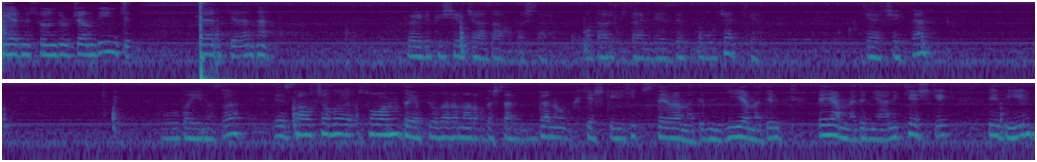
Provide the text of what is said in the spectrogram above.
Diğerini söndüreceğim deyince derken heh, böyle pişireceğiz arkadaşlar. O kadar güzel lezzetli olacak ki. Gerçekten buğdayınızı e, salçalı soğanlı da yapıyorlar ama arkadaşlar ben o keşkeyi hiç sevemedim, yiyemedim, beğenmedim yani keşkek dediğim.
